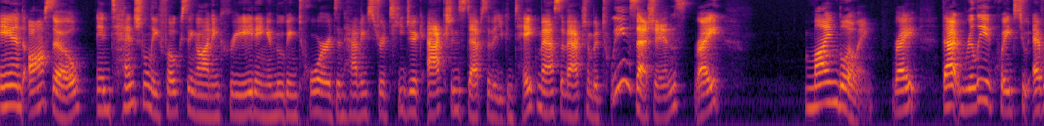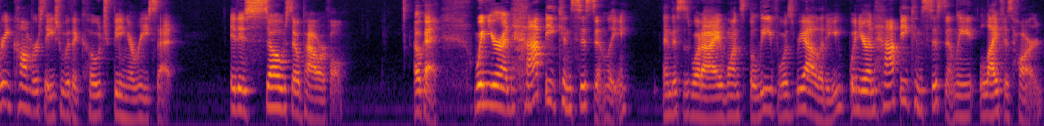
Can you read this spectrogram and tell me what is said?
And also intentionally focusing on and creating and moving towards and having strategic action steps so that you can take massive action between sessions, right? Mind blowing, right? That really equates to every conversation with a coach being a reset. It is so, so powerful. Okay, when you're unhappy consistently, and this is what I once believed was reality, when you're unhappy consistently, life is hard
